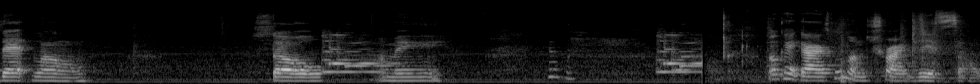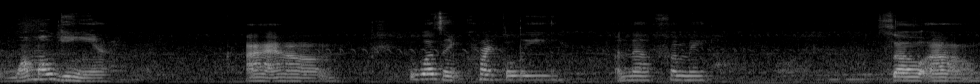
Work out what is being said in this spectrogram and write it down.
that long. So, I mean, Okay guys, we're to try this one more again. I, um, it wasn't crinkly enough for me. So, um,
